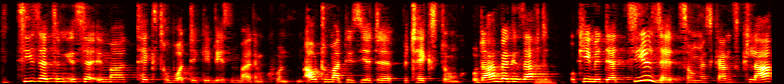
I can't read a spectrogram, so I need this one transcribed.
Die Zielsetzung ist ja immer Textrobotik gewesen bei dem Kunden, automatisierte Betextung. Und da haben wir gesagt, mhm. okay, mit der Zielsetzung ist ganz klar,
